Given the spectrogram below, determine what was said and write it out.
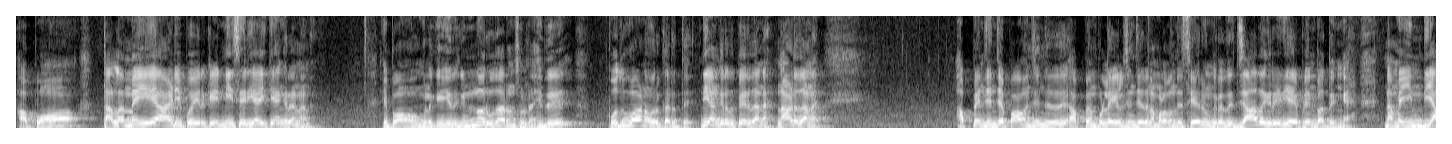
அப்போ தலைமையே ஆடி போயிருக்கு. நீ சரியாயிக்கேங்கிறேன் நான். இப்போ உங்களுக்கு இதுக்கு இன்னொரு உதாரணம் சொல்கிறேன் இது பொதுவான ஒரு கருத்து. இந்தியாங்கிறது பேர் தானே? நாடு தானே? அப்பன் செஞ்ச பாவம் செஞ்சது அப்பன் பிள்ளைகள் செஞ்சது நம்மளை வந்து சேருங்கிறது ஜாதக ரீதியாக எப்படின்னு பார்த்துக்குங்க. நம்ம இந்தியா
